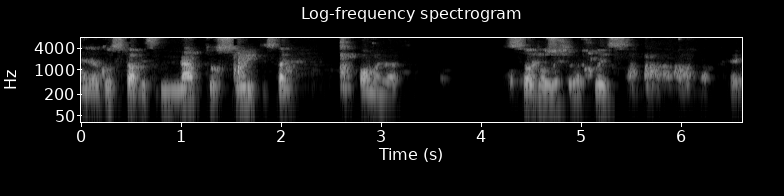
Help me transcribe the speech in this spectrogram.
And the good stuff is not too sweet. It's like, oh my god, so Nice. delicious. Please. Okay.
